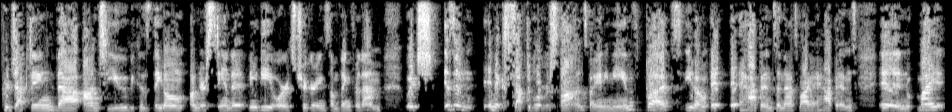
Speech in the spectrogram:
projecting that onto you because they don't understand it maybe or it's triggering something for them which isn't an acceptable response by any means but you know it, it happens and that's why it happens. And my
